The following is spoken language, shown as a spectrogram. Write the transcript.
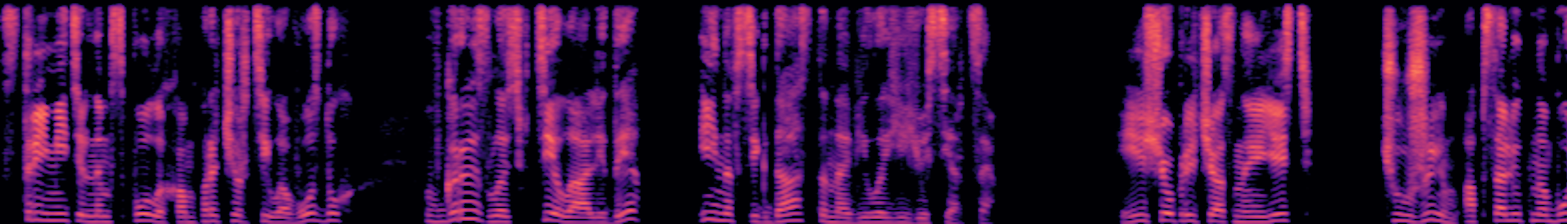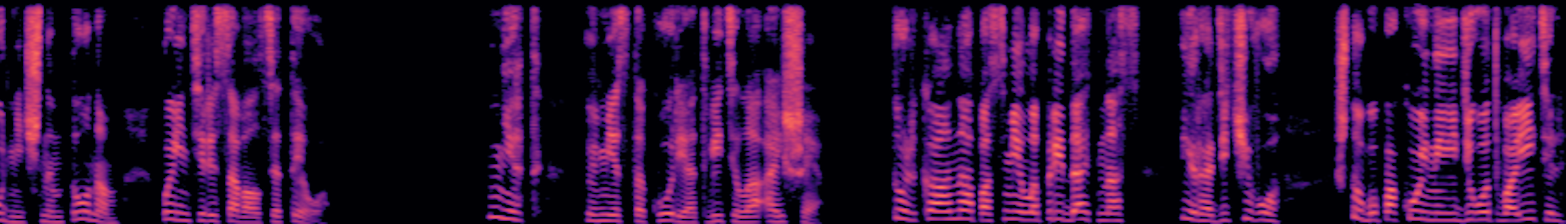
Стремительным сполохом прочертила воздух, вгрызлась в тело Алиде и навсегда остановила ее сердце. «Еще причастные есть?» Чужим, абсолютно будничным тоном поинтересовался Тео. «Нет», — вместо Кори ответила Айше. «Только она посмела предать нас. И ради чего? Чтобы покойный идиот-воитель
